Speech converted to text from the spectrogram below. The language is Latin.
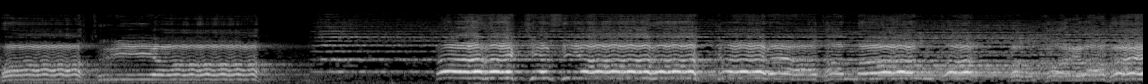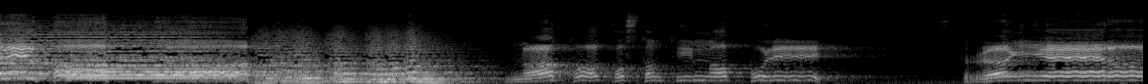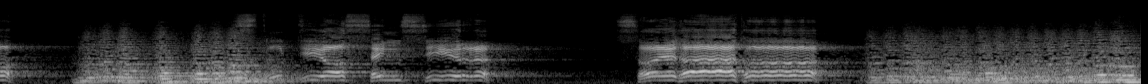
patria. E vecchia fiera che beatamente ancor la vede il popolo nato a Costantinopoli straniero studia sensir soldato!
